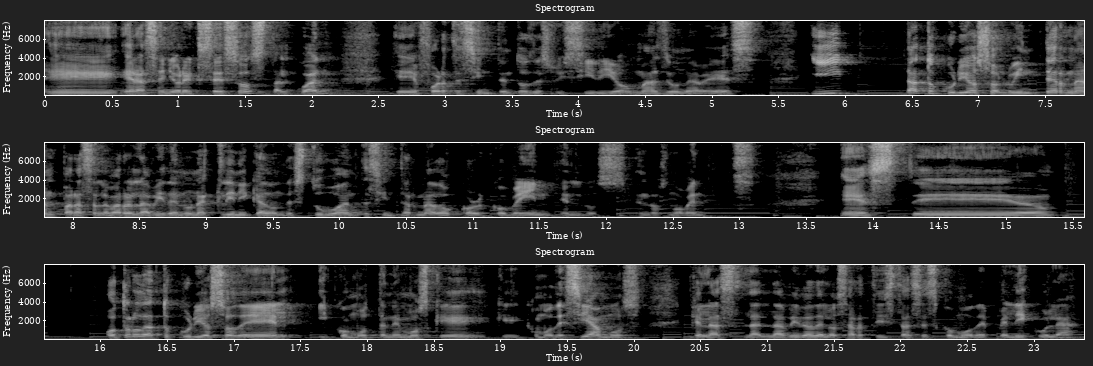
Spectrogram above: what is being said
Eh, era señor excesos, tal cual, eh, fuertes intentos de suicidio, más de una vez, y Dato curioso, lo internan para salvarle la vida en una clínica donde estuvo antes internado Kurt Cobain en los, en los 90. Este, otro dato curioso de él, y como tenemos que, como decíamos, que la, la, vida de los artistas es como de película,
